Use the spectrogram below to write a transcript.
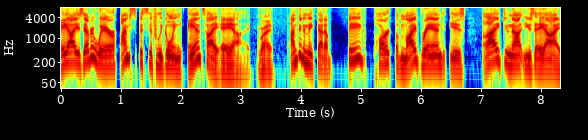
AI is everywhere. I'm specifically going anti AI. Right. I'm going to make that a big part of my brand is I do not use AI.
